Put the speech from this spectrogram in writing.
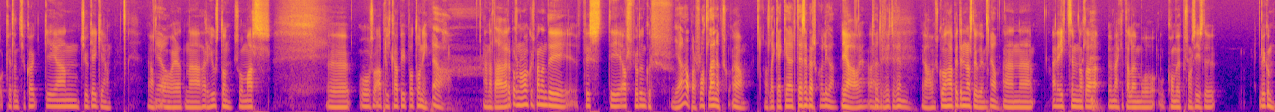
og Ketlin Tjugagian Tjugagian og hérna það er Houston, svo Mars uh, og svo April Khabib og Tony. Já, Þannig að það verður bara svona nokkuð spennandi fyrsti ársfjörðungur Já, bara flott line-up sko. Alltaf geggjaður desember sko líka. Já, já, 245 já skoðum það betur í næstu Já, en, uh, en eitt sem náttúrulega um ekki tala um og, og kom upp svona síðustu vikum.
